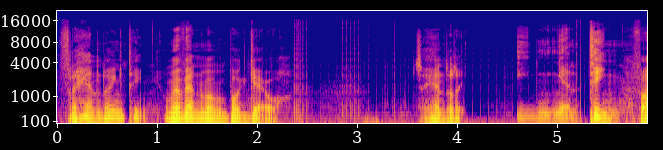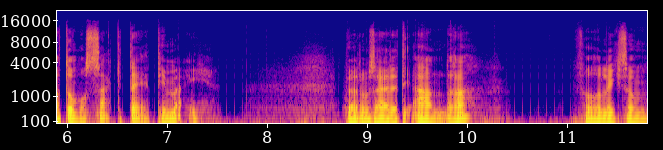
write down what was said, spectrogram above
För det händer ingenting. Om jag vänder mig om och bara går så händer det ingenting för att de har sagt det till mig. Börjar de säga det till andra för att liksom...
